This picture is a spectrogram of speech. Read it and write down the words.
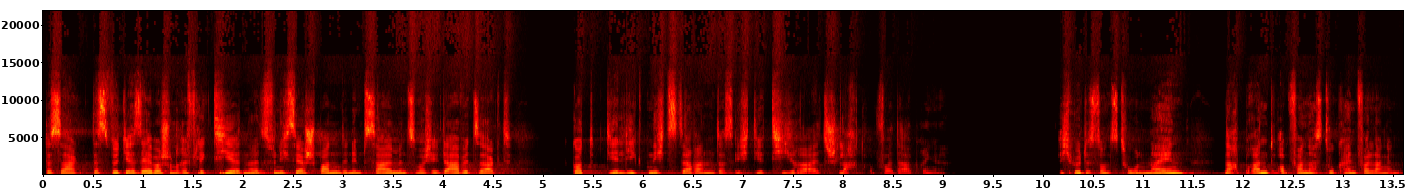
Das, sagt, das wird ja selber schon reflektiert. Ne? Das finde ich sehr spannend. In den Psalmen zum Beispiel David sagt, Gott, dir liegt nichts daran, dass ich dir Tiere als Schlachtopfer darbringe. Ich würde es sonst tun. Nein, nach Brandopfern hast du kein Verlangen.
